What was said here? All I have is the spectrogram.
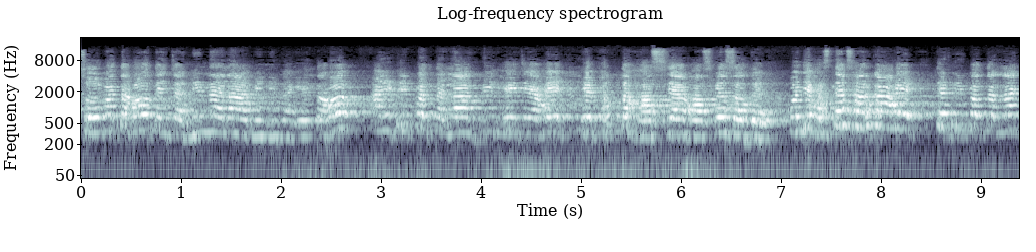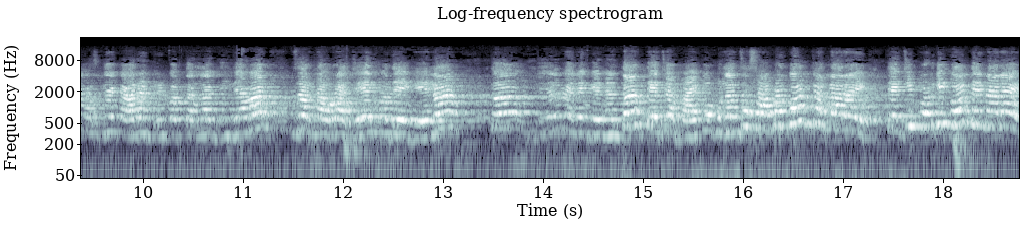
सोबत आहोत त्यांच्या निर्णयाला आम्ही निर्णय घेत आहोत. आणि ट्रिपल तलाक बिल हे जे आहे हे फक्त हास्य हास्यास म्हणजे हसण्यासारखं आहे. ते ट्रिपल तलाक हसणे कारण ट्रिपल तलाक दिल्यावर जर नवरा जेलमध्ये गेला तर जेलमध्ये गेल्यानंतर त्याच्या बायको मुलांचा सांभाळ कोण करणार आहे? त्याची पोळगी कोण देणार आहे?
